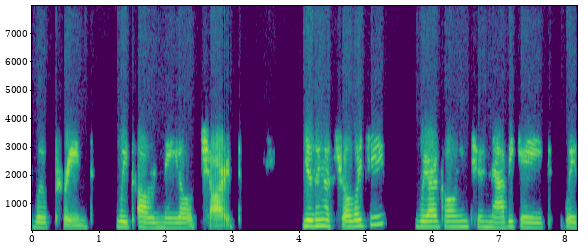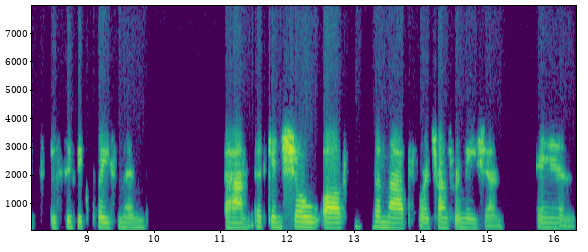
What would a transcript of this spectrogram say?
blueprint with our natal chart. Using astrology, we are going to navigate with specific placements um, that can show us the map for transformation. And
